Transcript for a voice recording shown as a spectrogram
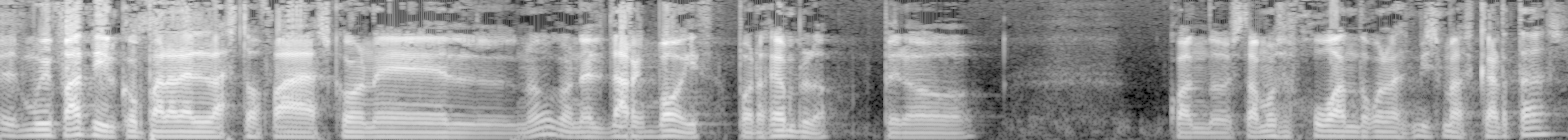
Es muy fácil comparar el Last of Us con el, ¿no? con el Dark Void, por ejemplo. Pero cuando estamos jugando con las mismas cartas,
